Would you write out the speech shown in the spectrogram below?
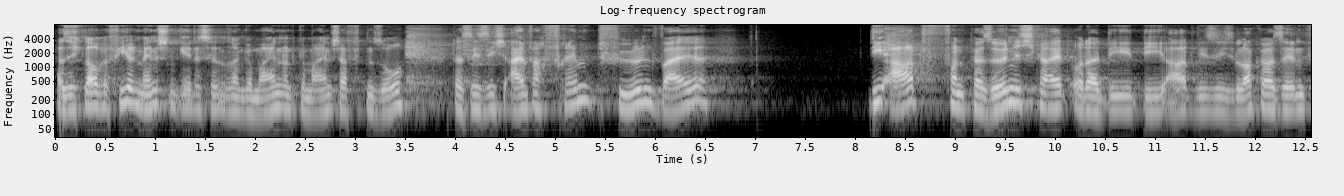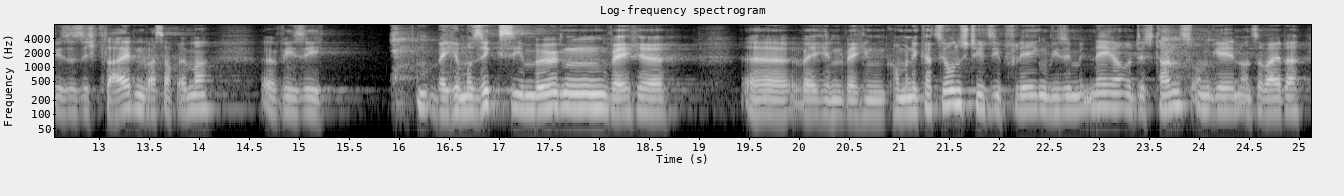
Also ich glaube, vielen Menschen geht es in unseren Gemeinden und Gemeinschaften so, dass sie sich einfach fremd fühlen, weil die Art von Persönlichkeit oder die, die Art, wie sie locker sind, wie sie sich kleiden, was auch immer, äh, wie sie, welche Musik sie mögen, welche, äh, welchen, welchen Kommunikationsstil sie pflegen, wie sie mit Nähe und Distanz umgehen und so weiter,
